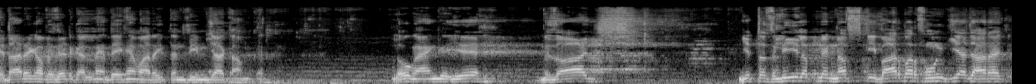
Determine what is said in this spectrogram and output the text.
इदारे का विज़िट कर लें, देखें हमारी तंजीम क्या काम कर रहे लोग आएँगे, ये मिजाज, ये तजलील अपने नफ्स की बार बार फ़ोन किया जा रहा है जी।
